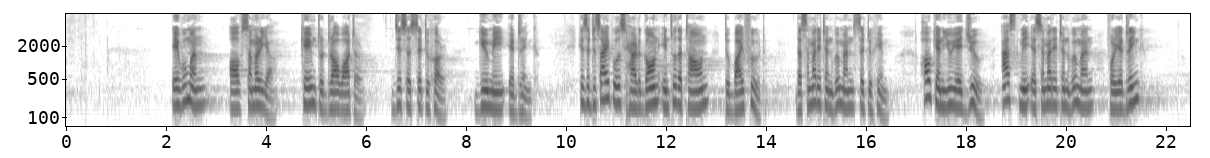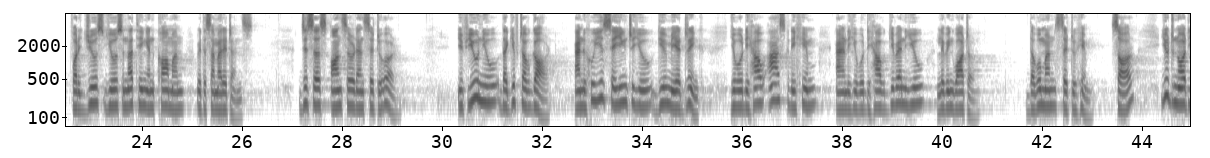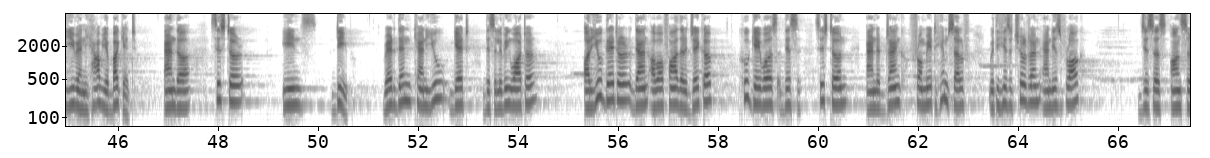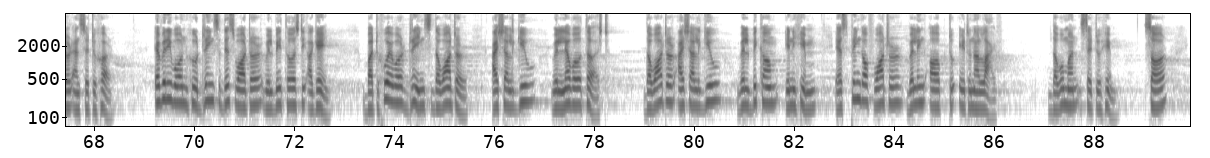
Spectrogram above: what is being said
A woman of Samaria came to draw water. Jesus said to her, Give me a drink. His disciples had gone into the town to buy food. The Samaritan woman said to him, How can you, a Jew, ask me, a Samaritan woman, for a drink? For Jews use nothing in common with the Samaritans. Jesus answered and said to her, If you knew the gift of God, and who is saying to you, Give me a drink, you would have asked him and he would have given you living water. The woman said to him, Sir, you do not even have a bucket, and the sister is deep. Where then can you get this living water? Are you greater than our father Jacob, who gave us this cistern and drank from it himself with his children and his flock? Jesus answered and said to her, Everyone who drinks this water will be thirsty again, but whoever drinks the water I shall give will never thirst. The water I shall give will become in him a spring of water welling up to eternal life. The woman said to him, Sir,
